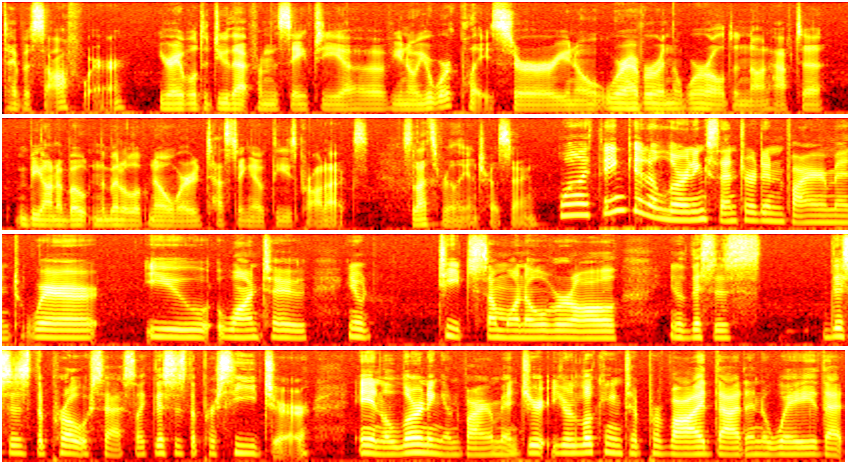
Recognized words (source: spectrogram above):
type of software you're able to do that from the safety of you know your workplace or you know wherever in the world and not have to be on a boat in the middle of nowhere testing out these products. So that's really interesting. Well, I think in a learning centered environment where you want to, you know, teach someone overall, you know, this is this is the process, like this is the procedure in a learning environment. You're you're looking to provide that in a way that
